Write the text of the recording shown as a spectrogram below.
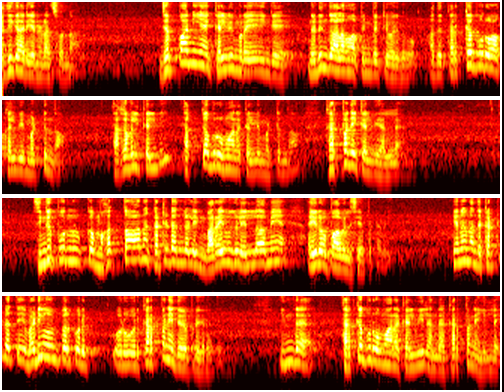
அதிகாரி என்னிடம் சொன்னார் ஜப்பானிய கல்வி முறையை இங்கே நெடுங்காலமாக பின்பற்றி வருகிறோம். அது தர்க்கபூர்வ கல்வி மட்டும்தான். தகவல் கல்வி தர்க்கபூர்வமான கல்வி மட்டும்தான். கற்பனை கல்வி அல்ல. சிங்கப்பூரில் இருக்க மகத்தான கட்டிடங்களின் வரைவுகள் எல்லாமே ஐரோப்பாவில் செய்யப்பட்டவை. ஏன்னா அந்த கட்டிடத்தை வடிவமைப்பதற்கு ஒரு ஒரு ஒரு கற்பனை தேவைப்படுகிறது. இந்த தர்க்கபூர்வமான கல்வியில் அந்த கற்பனை இல்லை.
